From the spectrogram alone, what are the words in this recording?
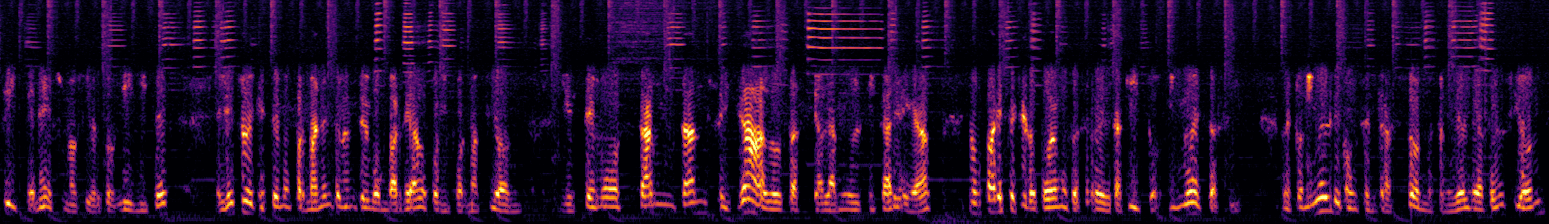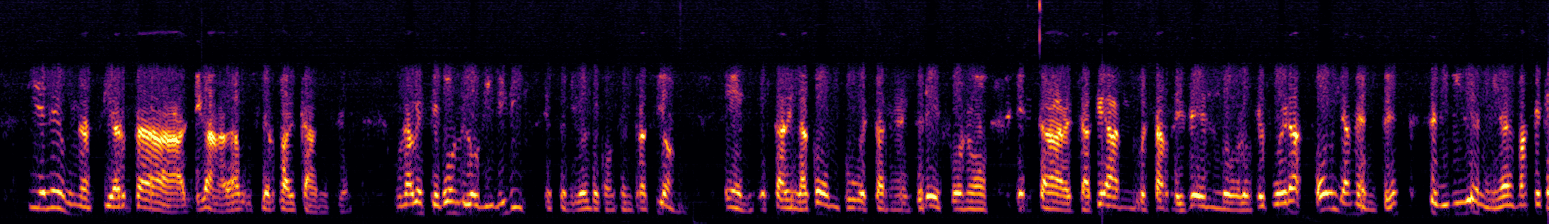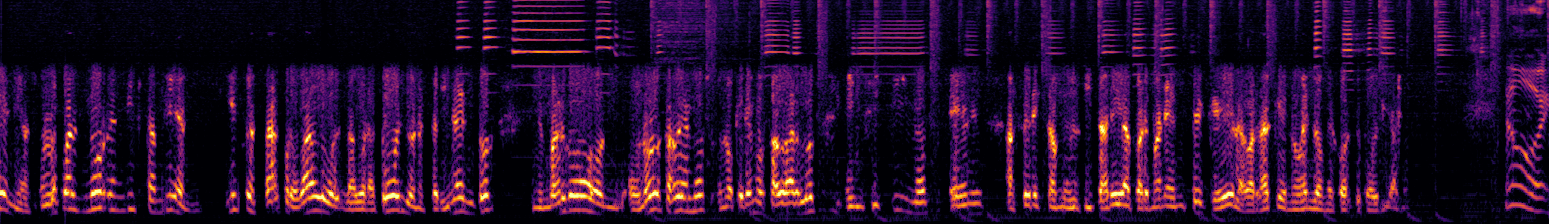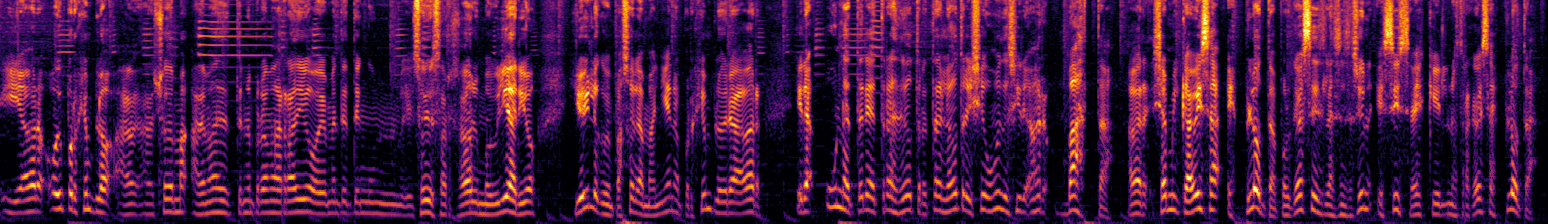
sí, tenés unos ciertos límites. El hecho de que estemos permanentemente bombardeados por información y estemos tan, tan sesgados hacia la multitarea, nos parece que lo podemos hacer de taquito, y no es así. Nuestro nivel de concentración, nuestro nivel de atención, tiene una cierta llegada, un cierto alcance. Una vez que vos lo dividís, ese nivel de concentración, en estar en la compu, estar en el teléfono, estar chateando, estar leyendo, lo que fuera, obviamente se divide en unidades más pequeñas, con lo cual no rendís tan bien. Esto está probado en laboratorio, en experimentos, sin embargo, o no lo sabemos, o no queremos saberlo, e insistimos en hacer esta multitarea permanente que la verdad que no es lo mejor que podríamos. No, y ahora, hoy por ejemplo, yo además de tener un programa de radio, obviamente tengo un, soy desarrollador inmobiliario, y hoy lo que me pasó la mañana, por ejemplo, era, a ver, era una tarea atrás de otra, atrás de la otra, y llega un momento de decir, a ver, basta, a ver, ya mi cabeza explota, porque a veces la sensación es esa, es que nuestra cabeza explota.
